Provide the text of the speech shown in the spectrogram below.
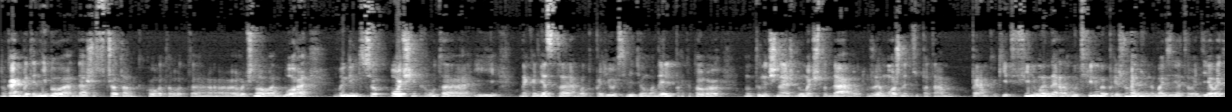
Но как бы то ни было, даже с учетом какого-то вот э, ручного отбора, выглядит все очень круто, и наконец-то вот появилась видеомодель, про которую ну, ты начинаешь думать, что да, вот уже можно типа там прям какие-то фильмы, наверное, мультфильмы при желании на базе этого делать,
